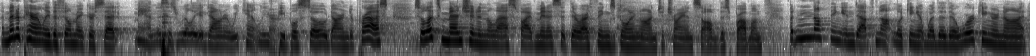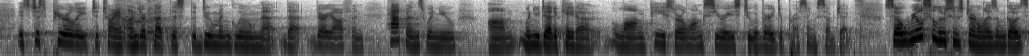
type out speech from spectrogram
And then apparently the filmmaker said, Man, this is really a downer. We can't leave people so darn depressed. So let's mention in the last five minutes that there are things going on to try and solve this problem. But nothing in depth, not looking at whether they're working or not. It's just purely to try and undercut this, the doom and gloom that, that very often happens when you, um, when you dedicate a, a long piece or a long series to a very depressing subject. So real solutions journalism goes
